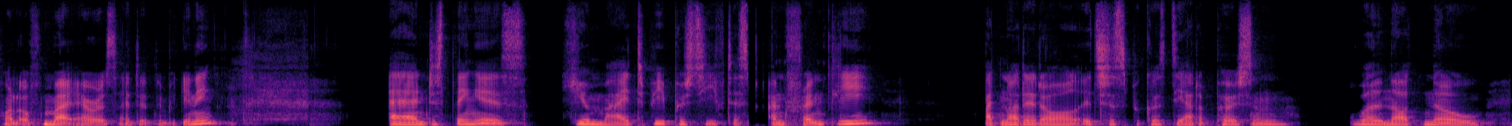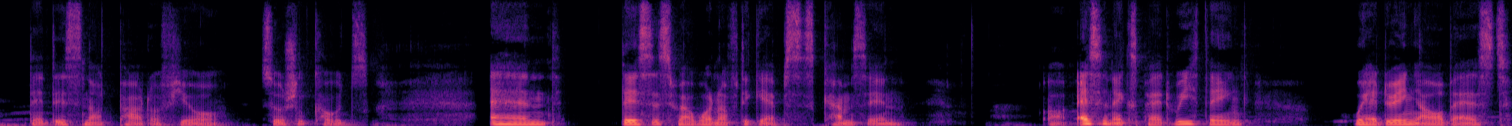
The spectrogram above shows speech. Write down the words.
one of my errors I did in the beginning. And the thing is, you might be perceived as unfriendly, but not at all. It's just because the other person will not know that is not part of your social codes. And this is where one of the gaps comes in. Uh, as an expat, we think we're doing our best.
